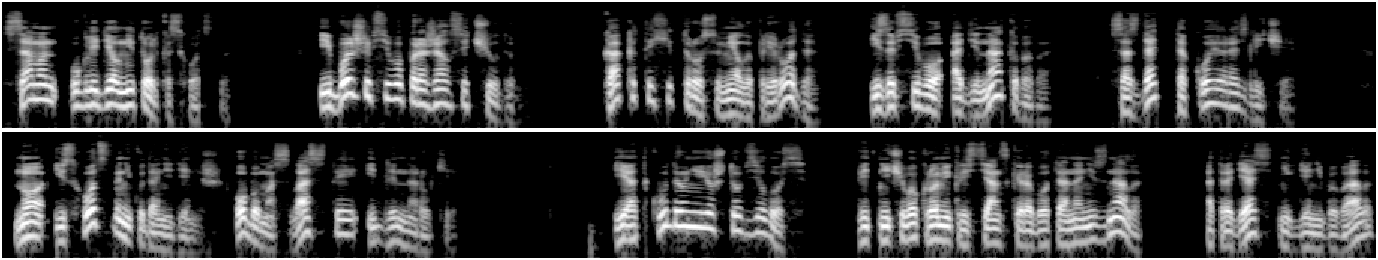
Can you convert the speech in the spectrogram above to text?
Сам он углядел не только сходство. И больше всего поражался чудом. Как это хитро сумела природа из-за всего одинакового создать такое различие. Но исходства никуда не денешь, оба масластые и длиннорукие. И откуда у нее что взялось? Ведь ничего, кроме крестьянской работы, она не знала. Отродясь, нигде не бывала,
